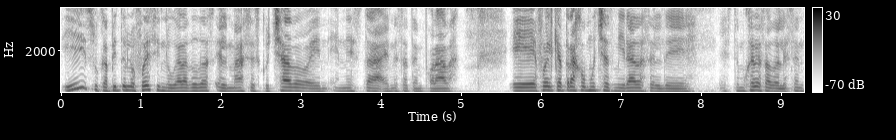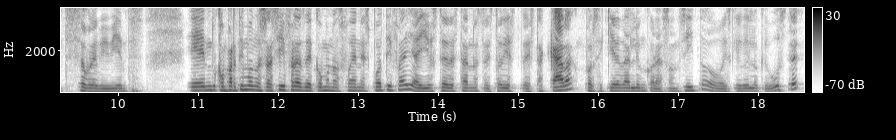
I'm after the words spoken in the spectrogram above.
y su capítulo fue sin lugar a dudas el más escuchado en, en esta, en esta temporada. Eh, fue el que atrajo muchas miradas, el de este, mujeres adolescentes sobrevivientes. Eh, compartimos nuestras cifras de cómo nos fue en Spotify. Ahí usted está nuestra historia destacada, por si quiere darle un corazoncito o escribir lo que guste.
